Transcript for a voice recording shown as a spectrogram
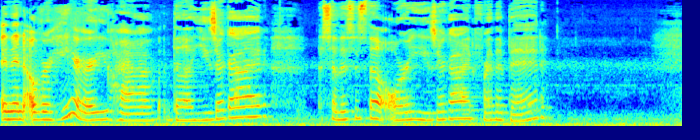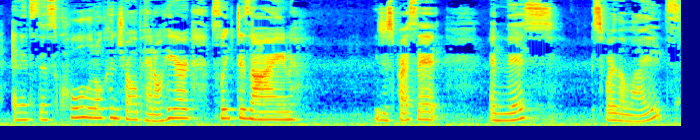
And then over here you have the user guide. So this is the Ori user guide for the bed. And it's this cool little control panel here, sleek design. You just press it. And this is for the lights.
